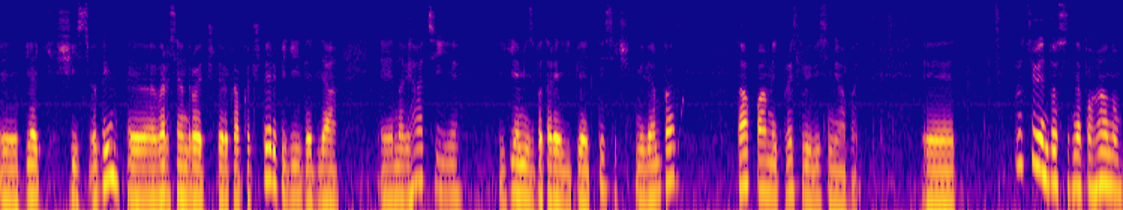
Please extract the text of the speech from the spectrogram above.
T561. Е, Версія Android 4.4 підійде для е, навігації. Ємність батареї 5000 мАh та пам'ять пристрою 8 ГБ. Е, Працює досить непогано.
